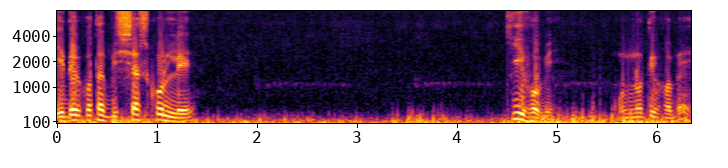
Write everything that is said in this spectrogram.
এদের কথা বিশ্বাস করলে কি হবে? উন্নতি হবে?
